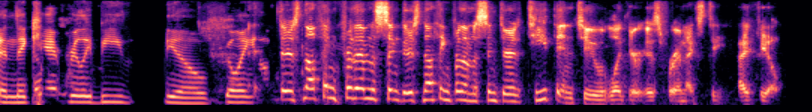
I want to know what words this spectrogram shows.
and they can't really be you know going there's nothing for them to sink. There's nothing for them to sink their teeth into like there is for NXT. I feel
